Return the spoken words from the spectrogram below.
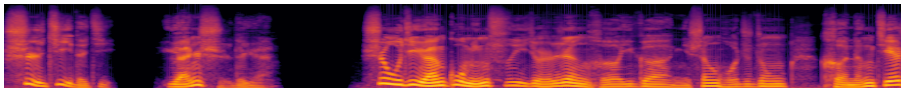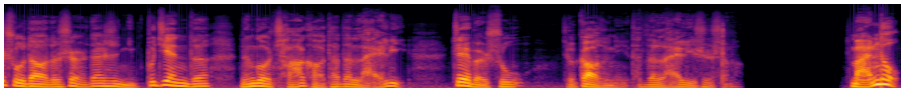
事纪的纪，原始的原。事物纪元，顾名思义，就是任何一个你生活之中可能接触到的事儿，但是你不见得能够查考它的来历。这本书就告诉你它的来历是什么。馒头，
